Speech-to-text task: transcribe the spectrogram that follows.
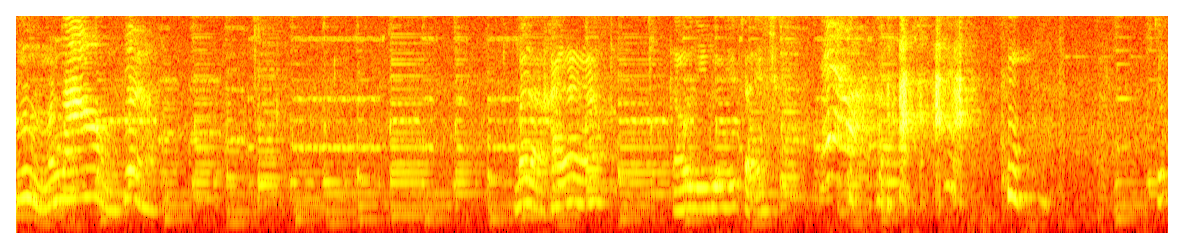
อืมมะนาวเย้ไม่เหลือใครได้นะ เรารีวิวเฉยไม่อร่อยๆจุ๊บ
